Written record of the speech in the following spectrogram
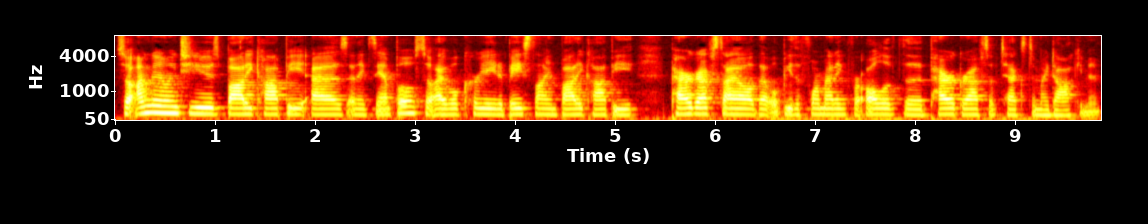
So I'm going to use body copy as an example. So I will create a baseline body copy paragraph style that will be the formatting for all of the paragraphs of text in my document.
